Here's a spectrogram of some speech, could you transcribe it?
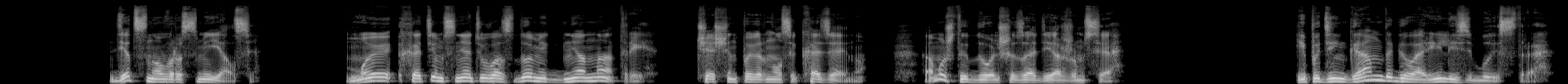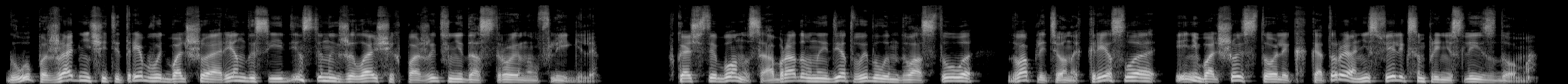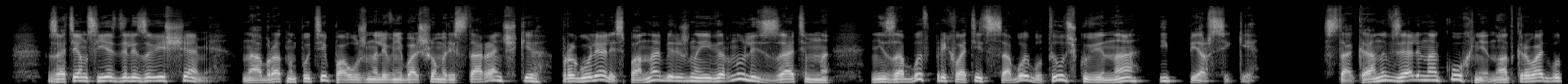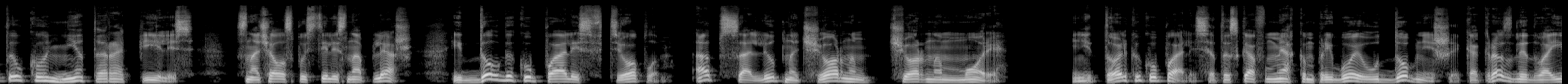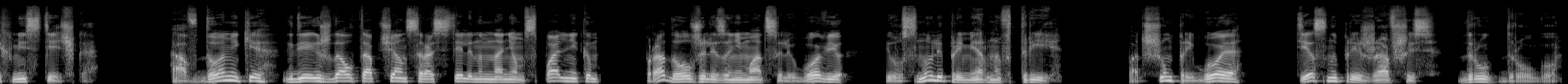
Дед снова рассмеялся. «Мы хотим снять у вас домик дня на три», — Чащин повернулся к хозяину. «А может, и дольше задержимся». И по деньгам договорились быстро. Глупо жадничать и требовать большой аренды с единственных желающих пожить в недостроенном флигеле. В качестве бонуса обрадованный дед выдал им два стула, два плетеных кресла и небольшой столик, который они с Феликсом принесли из дома. Затем съездили за вещами. На обратном пути поужинали в небольшом ресторанчике, прогулялись по набережной и вернулись затемно, не забыв прихватить с собой бутылочку вина и персики. Стаканы взяли на кухне, но открывать бутылку не торопились. Сначала спустились на пляж и долго купались в теплом, абсолютно черном, черном море. И не только купались, отыскав в мягком прибое удобнейшее, как раз для двоих местечко. А в домике, где их ждал топчан с расстеленным на нем спальником, продолжили заниматься любовью и уснули примерно в три, под шум прибоя, тесно прижавшись друг к другу.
